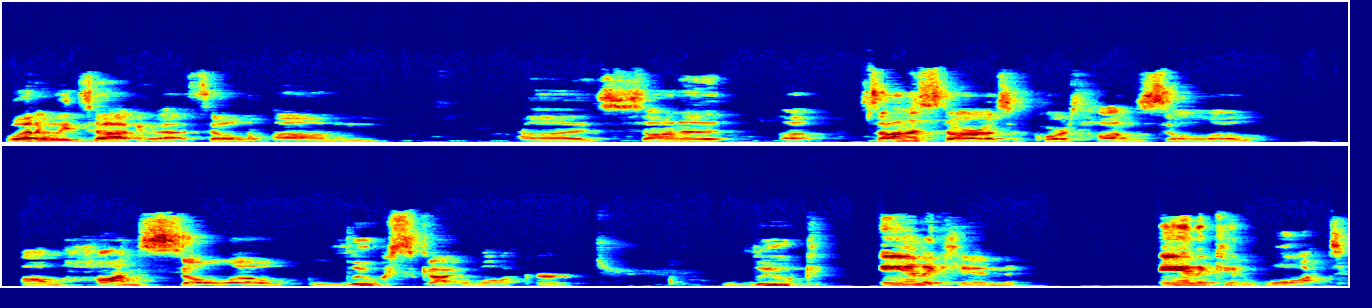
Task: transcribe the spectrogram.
What are we talking about? So um, uh, Sana uh, Sana Staros, of course, Han Solo, um, Han Solo, Luke Skywalker, Luke Anakin, Anakin Watt.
